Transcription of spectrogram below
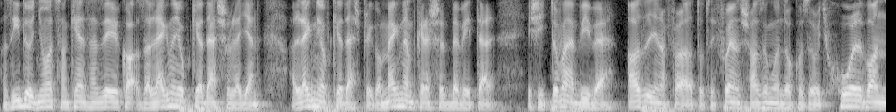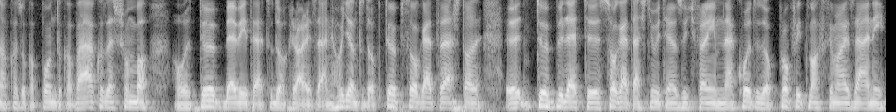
Az idő 89%-a az a legnagyobb kiadásra legyen, a legnagyobb kiadás pedig a meg nem keresett bevétel, és így tovább víve az legyen a feladatod, hogy folyamatosan azon gondolkozol, hogy hol vannak azok a pontok a vállalkozásomban, ahol több bevételt tudok realizálni, hogyan tudok több szolgáltatást, több illető szolgáltást nyújtani az ügyfelémnek, hol tudok profit maximalizálni,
